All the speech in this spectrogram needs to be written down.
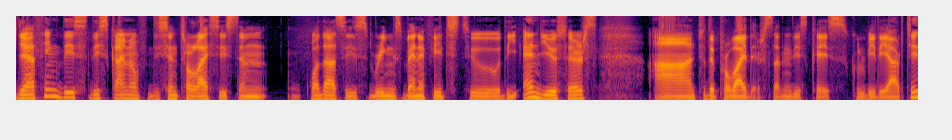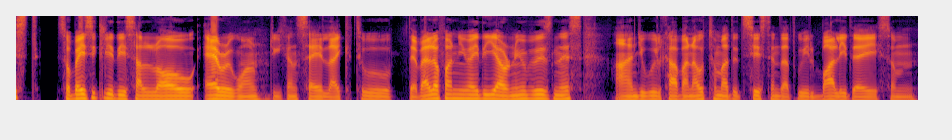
Yeah, I think this this kind of decentralized system what does is brings benefits to the end users and to the providers that in this case could be the artist. So basically this allow everyone you can say like to develop a new idea or new business and you will have an automated system that will validate some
